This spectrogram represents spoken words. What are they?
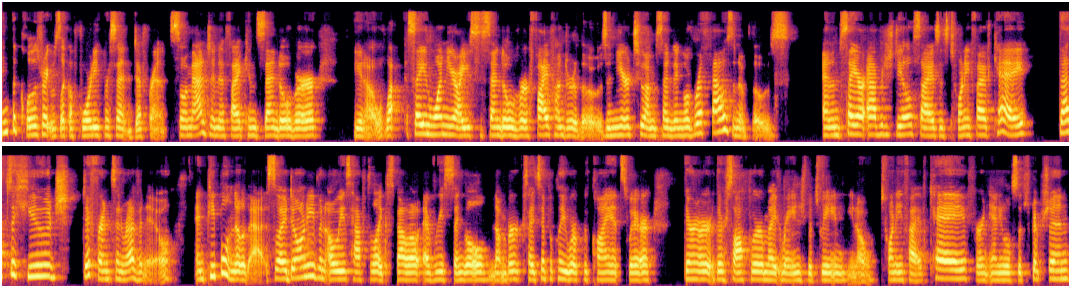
think the close rate was like a 40% difference. So imagine if I can send over, you know, say in one year I used to send over 500 of those. In year two, I'm sending over a thousand of those. And say our average deal size is 25K, that's a huge difference in revenue. And people know that. So I don't even always have to like spell out every single number because I typically work with clients where their their software might range between you know 25k for an annual subscription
